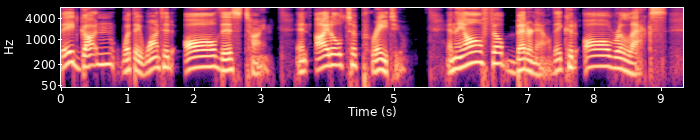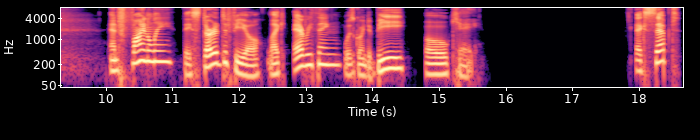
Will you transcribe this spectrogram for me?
They'd gotten what they wanted all this time an idol to pray to. And they all felt better now. They could all relax. And finally, they started to feel like everything was going to be okay. Except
